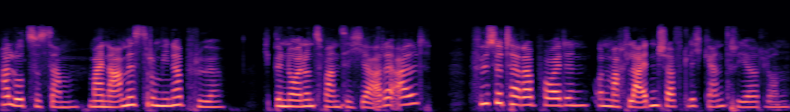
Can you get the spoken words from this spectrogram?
Hallo zusammen, mein Name ist Romina Brüher. Ich bin 29 Jahre alt, Physiotherapeutin und mache leidenschaftlich gern Triathlon.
